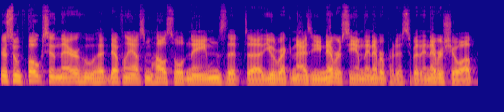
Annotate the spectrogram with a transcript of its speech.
there's some folks in there who ha- definitely have some household names that uh, you would recognize, and you never see them, they never participate, they never show up.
